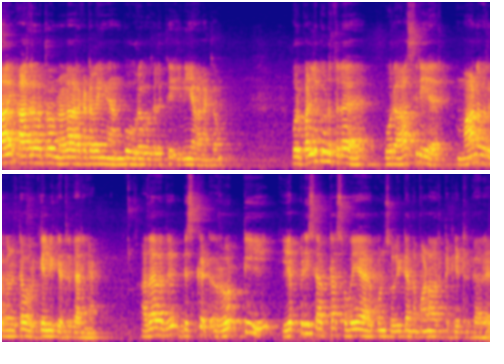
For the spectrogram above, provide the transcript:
சாய் ஆதரவற்றோர் நல அறக்கட்டளையின் அன்பு உறவுகளுக்கு இனிய வணக்கம். ஒரு பள்ளிக்கூடத்தில் ஒரு ஆசிரியர் மாணவர்கள்ட்ட ஒரு கேள்வி கேட்டிருக்காருங்க. அதாவது பிஸ்கட் ரொட்டி எப்படி சாப்பிட்டா சுவையாக இருக்கும்னு சொல்லிட்டு அந்த மாணவர்கிட்ட கேட்டிருக்காரு.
